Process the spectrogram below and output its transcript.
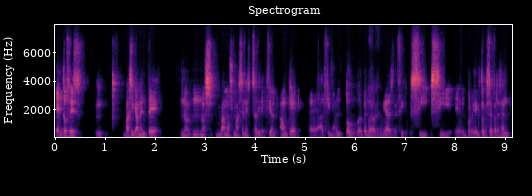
Entonces, básicamente nos vamos más en esa dirección, aunque eh, al final todo depende de la comunidad. Es decir, si, si el proyecto que se presenta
